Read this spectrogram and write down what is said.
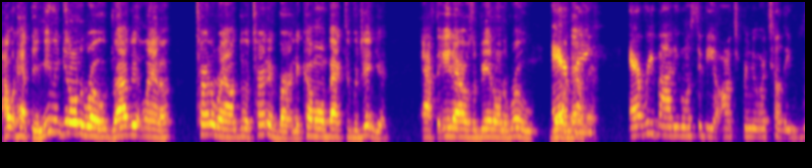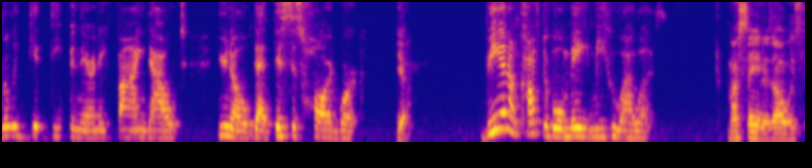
I would have to immediately get on the road, drive to Atlanta, turn around, do a turn and burn, and come on back to Virginia after eight hours of being on the road Every everybody wants to be an entrepreneur until they really get deep in there and they find out, you know, that this is hard work. Yeah. Being uncomfortable made me who I was. My saying has always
